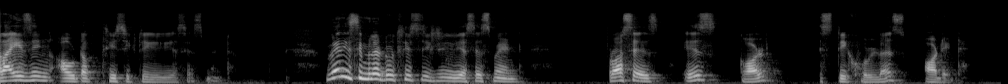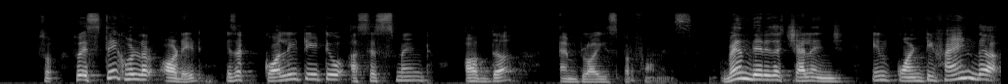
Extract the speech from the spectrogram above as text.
arising out of 360 degree assessment. Very similar to 360 degree assessment process is called stakeholders audit. So, so a stakeholder audit is a qualitative assessment of the employee's performance. When there is a challenge in quantifying the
